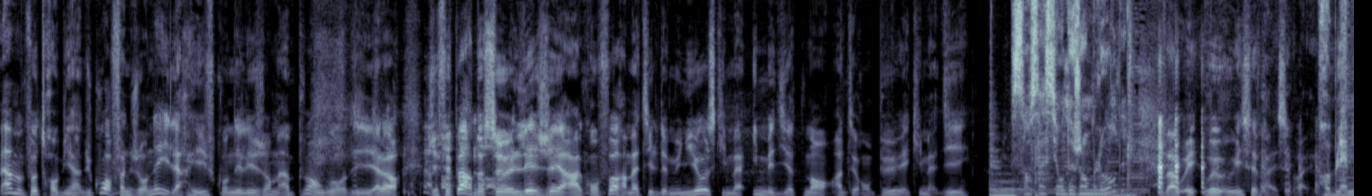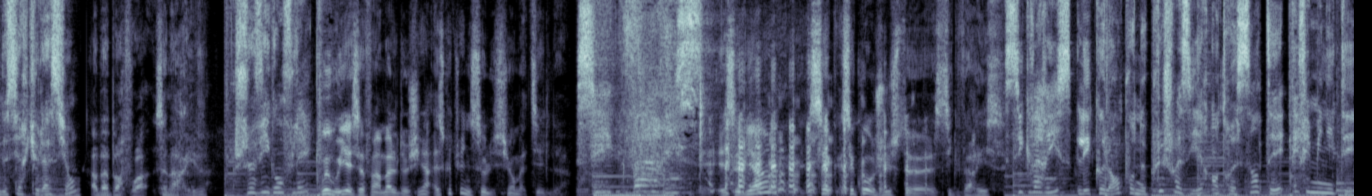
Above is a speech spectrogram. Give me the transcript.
un peu trop bien. Du coup, en fin de journée, il arrive qu'on ait les jambes un peu engourdies. Alors, j'ai fait part de ce léger inconfort à Mathilde Munoz qui m'a immédiatement interrompu et qui m'a dit Sensation de jambes lourdes? Ah bah oui, oui, oui, oui, c'est vrai, c'est vrai. Problème de circulation? Ah bah parfois, ça m'arrive. Cheville gonflée Oui, oui, et ça fait un mal de chien. Est-ce que tu as une solution, Mathilde? Sigvaris Et c'est bien C'est c'est quoi au juste euh, Sigvaris? Sigvaris, les collants pour ne plus choisir entre santé et féminité.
